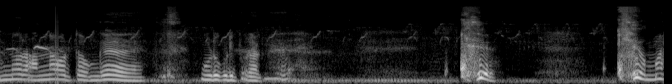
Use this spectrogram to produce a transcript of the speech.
இன்னொரு அண்ணா ஒருத்தவங்க ஊடுக்குடி குடி போகிறாங்க அம்மா.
